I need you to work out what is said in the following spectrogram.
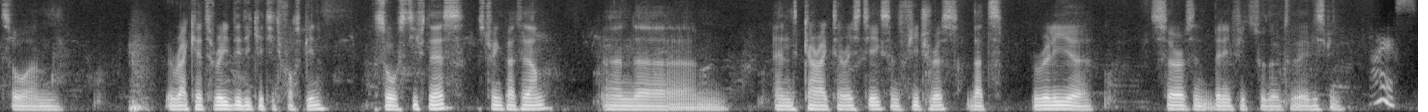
So um, a racket really dedicated for spin. So stiffness, string pattern, and um, and characteristics and features that really uh, serves and benefits to the to the heavy spin. Nice.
